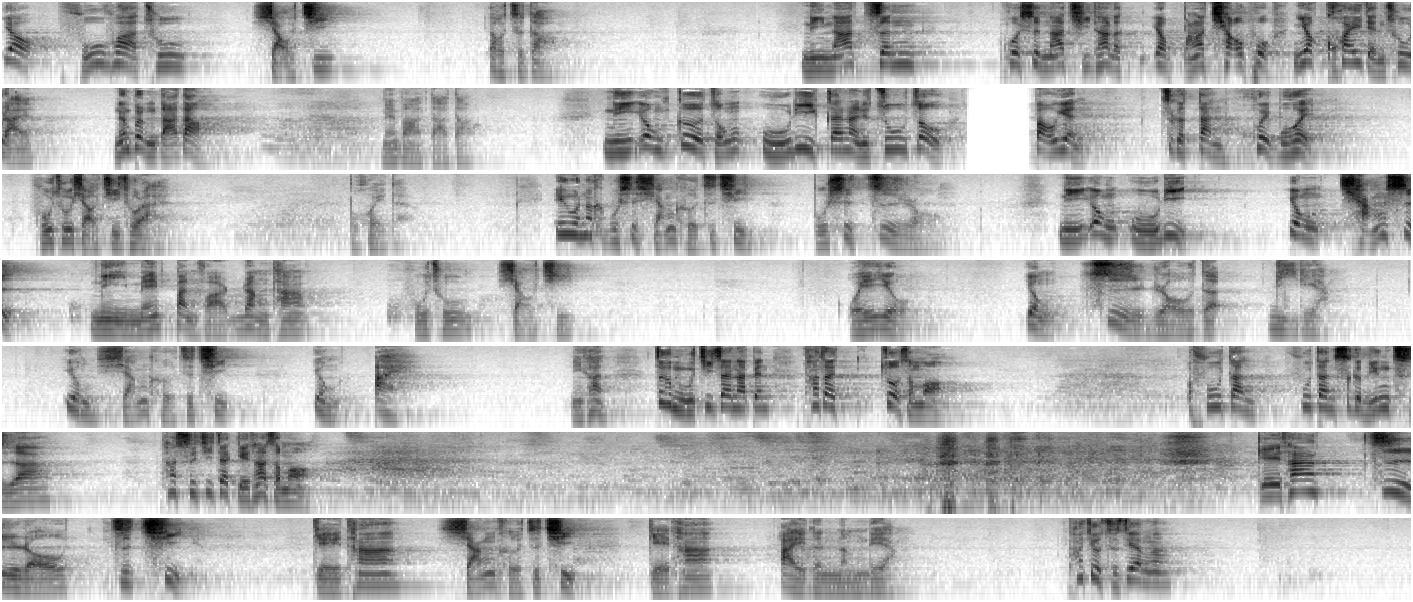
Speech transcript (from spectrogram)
要孵化出小鸡，要知道，你拿针或是拿其他的要把它敲破，你要快一点出来，能不能达到？没办法达到。你用各种武力干扰你诅咒。抱怨这个蛋会不会孵出小鸡出来？不会的，因为那个不是祥和之气，不是自柔。你用武力、用强势，你没办法让它孵出小鸡。唯有用自柔的力量，用祥和之气，用爱。你看。这个母鸡在那边，它在做什么？孵蛋，孵蛋是个名词啊。他实际在给他什么？给他自柔之气，给他祥和之气，给他爱的能量。他就是这样啊。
